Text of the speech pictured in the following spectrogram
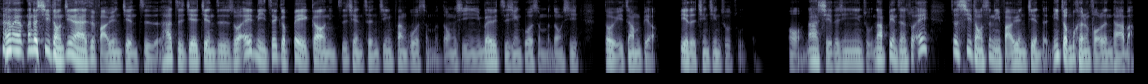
那那那个系统竟然还是法院建制的，他直接建制说，哎，你这个被告你之前曾经犯过什么东西，你被执行过什么东西，都有一张表列得清清楚楚的。哦，那写的清清楚，那变成说，哎，这系统是你法院建的，你总不可能否认它吧？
